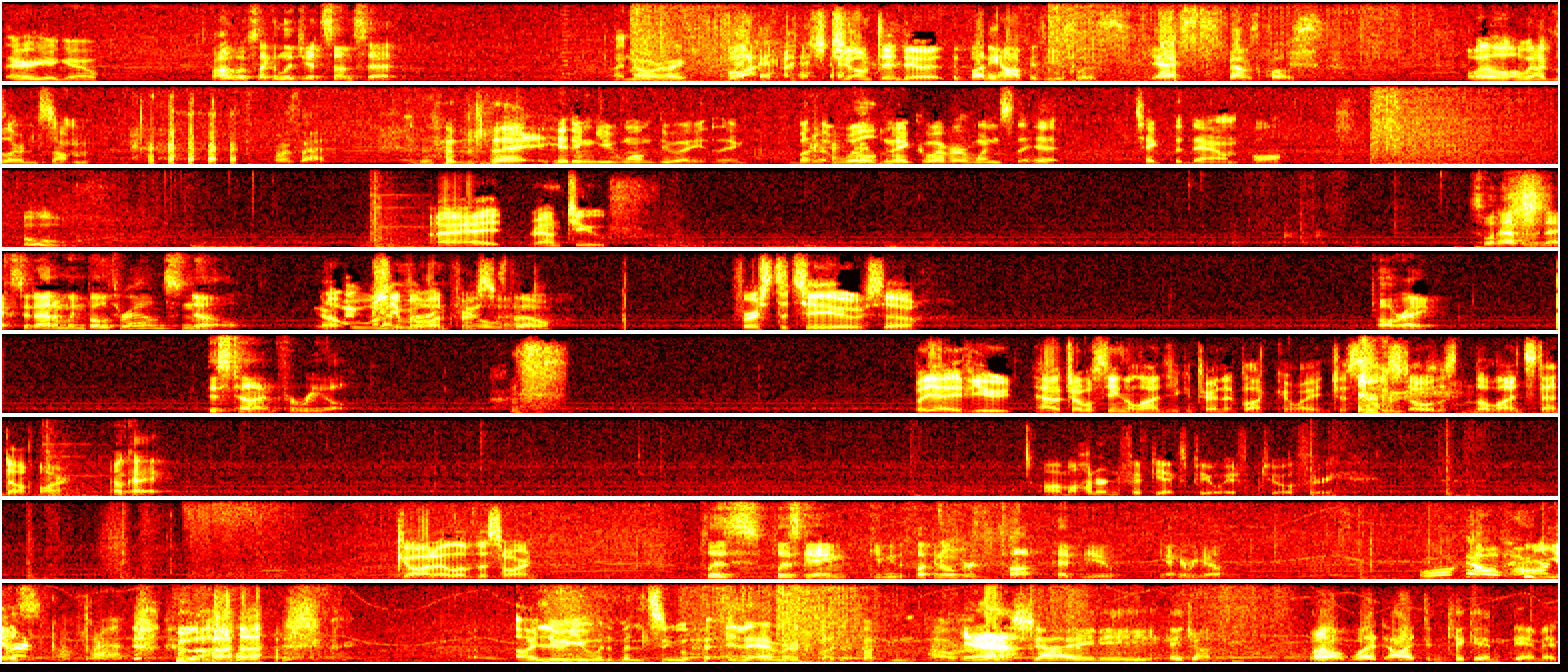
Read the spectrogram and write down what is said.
There you go. Wow, it looks like a legit sunset. I know, right? Fuck! I jumped into it. The bunny hop is useless. Yes, that was close. Well, I've learned something. what was that? that hitting you won't do anything, but it will make whoever wins the hit take the downfall. Ooh. Alright, round two. So what happens next? Did Adam win both rounds? No. No, I won. Shima won first. kills, though. First to two, so. All right. This time for real. But yeah, if you have trouble seeing the lines, you can turn it black and white and just so the, the lines stand out more. Okay. Oh, I'm 150 XP away from 203. God, I love this horn. Please, please, game. Give me the fucking over top head view. Yeah, here we go. Oh no! Oh, yes. I knew you would have been too enamored by the fucking power. Yeah. Shiny. Hey, John. Oh, what? Oh, it didn't kick in? Damn it.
